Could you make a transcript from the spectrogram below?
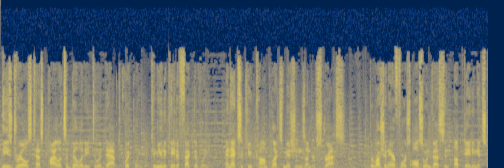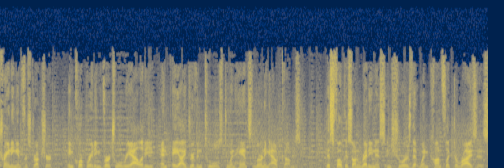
These drills test pilots' ability to adapt quickly, communicate effectively, and execute complex missions under stress. The Russian Air Force also invests in updating its training infrastructure, incorporating virtual reality and AI-driven tools to enhance learning outcomes. This focus on readiness ensures that when conflict arises,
